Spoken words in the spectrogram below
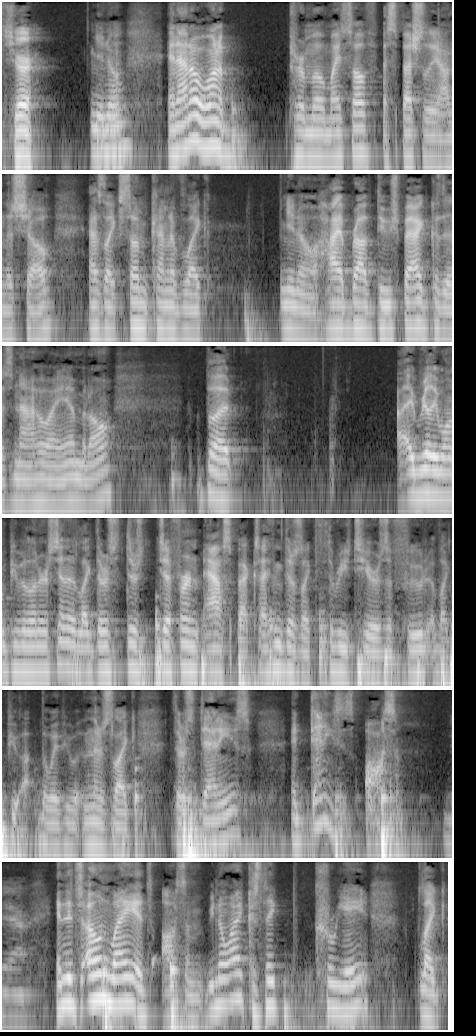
Sure. you know mm-hmm. and i don't want to promote myself especially on this show as like some kind of like you know highbrow douchebag because it's not who i am at all but i really want people to understand that like there's there's different aspects i think there's like three tiers of food of like people, the way people and there's like there's denny's and denny's is awesome Yeah. in its own way, it's awesome. You know why? Because they create like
